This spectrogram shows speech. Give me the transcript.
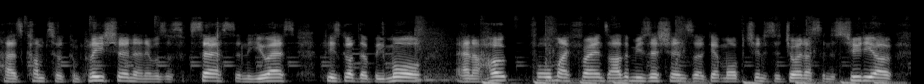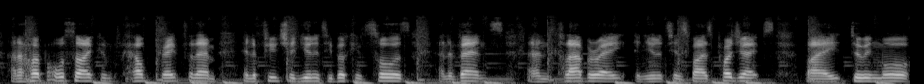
has come to completion and it was a success in the US. Please God, there'll be more. And I hope for all my friends, other musicians, uh, get more opportunities to join us in the studio. And I hope also I can help create for them in the future Unity booking tours and events and collaborate in Unity Inspires projects by doing more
